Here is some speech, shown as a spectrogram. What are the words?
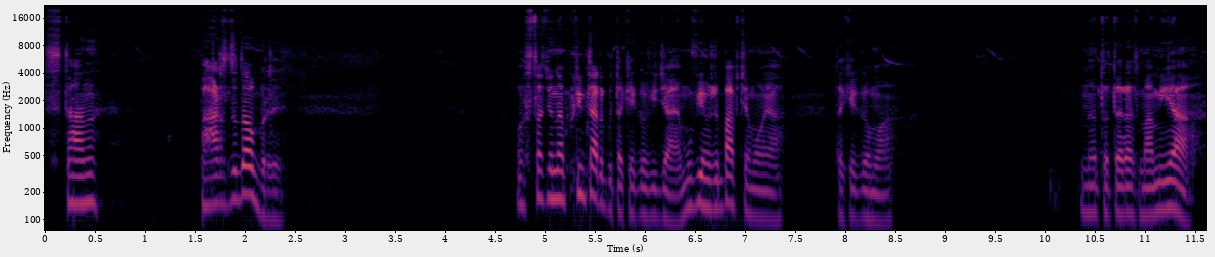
Stan bardzo dobry. Ostatnio na Plimtargu takiego widziałem. Mówiłem, że babcia moja takiego ma. No to teraz mam i ja.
